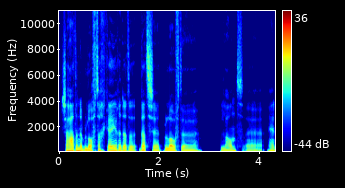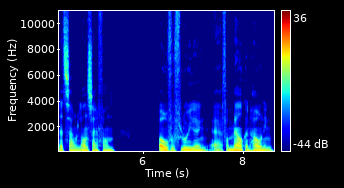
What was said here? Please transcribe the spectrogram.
Ze hadden de belofte gekregen dat, dat ze het beloofde land, uh, hè, dat zou een land zijn van overvloeiing, uh, van melk en honing.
